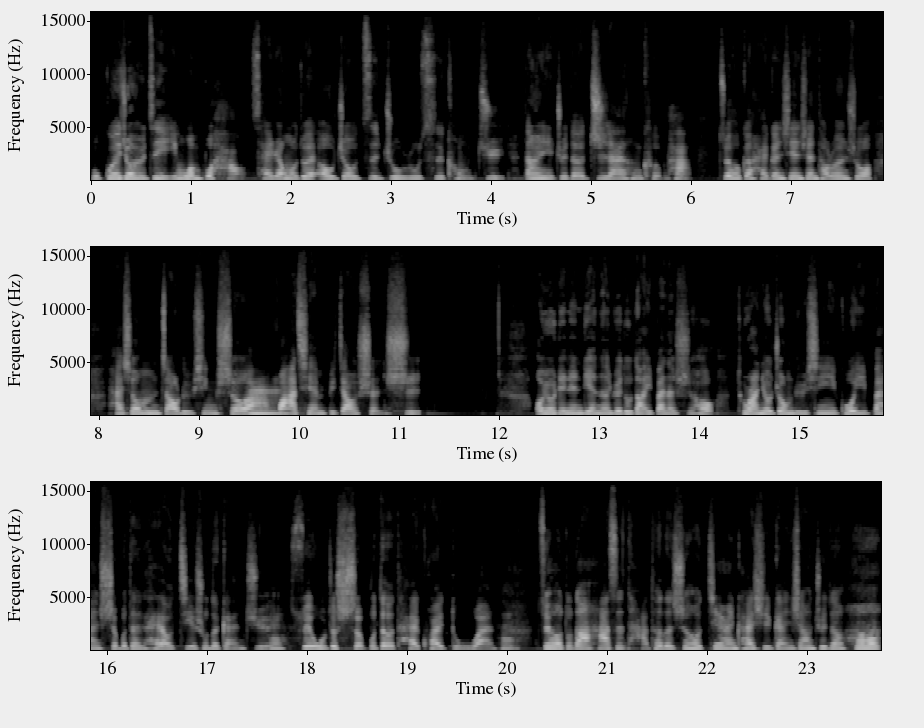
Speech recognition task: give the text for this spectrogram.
我归咎于自己英文不好，才让我对欧洲自助如此恐惧。当然也觉得治安很可怕。最后跟还跟先生讨论说，还是我们找旅行社啊，花钱比较省事。欧游点点点呢，阅读到一半的时候，突然有种旅行已过一半，舍不得太早结束的感觉，啊、所以我就舍不得太快读完。嗯、最后读到哈斯塔特的时候，竟然开始感伤，觉得哈，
